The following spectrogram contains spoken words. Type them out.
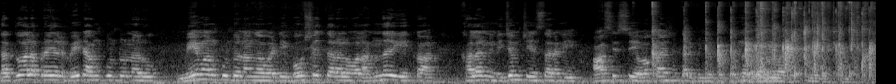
గద్వాల ప్రజలు బయట అనుకుంటున్నారు మేము అనుకుంటున్నాం కాబట్టి భవిష్యత్ తరాల వాళ్ళందరి యొక్క కళని నిజం చేస్తారని ఆశిస్తూ అవకాశం కల్పించిన ధన్యవాదాలు.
